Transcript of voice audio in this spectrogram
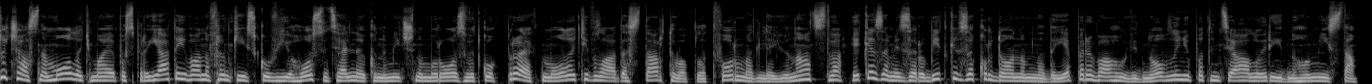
Сучасна молодь має посприяти Івано-Франківську в його соціально-економічному розвитку. Проект Молодь і влада стартова платформа для юнацтва, яке замість заробітків за кордоном надає перевагу відновленню потенціалу рідного міста.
